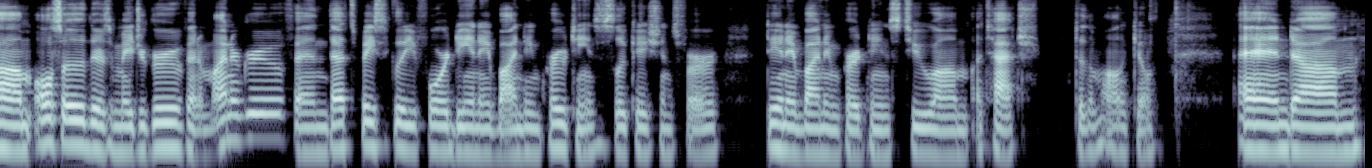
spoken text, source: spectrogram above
Um, also, there's a major groove and a minor groove, and that's basically for DNA binding proteins. It's locations for DNA binding proteins to um, attach to the molecule. And um,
